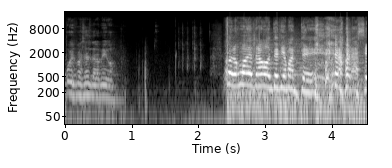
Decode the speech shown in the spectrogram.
Puedes pasártelo, amigo. Con el huevo del dragón de diamante. Ahora sí.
